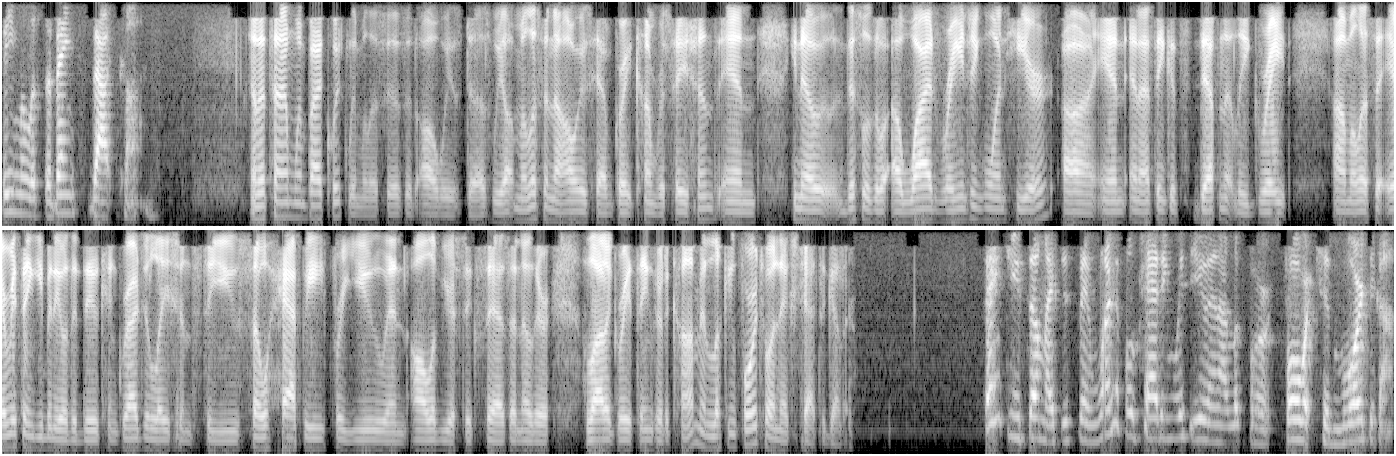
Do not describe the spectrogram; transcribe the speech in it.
themelissabanks.com. And the time went by quickly, Melissa, as it always does. We, Melissa and I always have great conversations, and you know, this was a, a wide-ranging one here, uh, and and I think it's definitely great, uh, Melissa. Everything you've been able to do, congratulations to you. So happy for you and all of your success. I know there are a lot of great things are to come, and looking forward to our next chat together. Thank you so much. It's been wonderful chatting with you, and I look for, forward to more to come.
